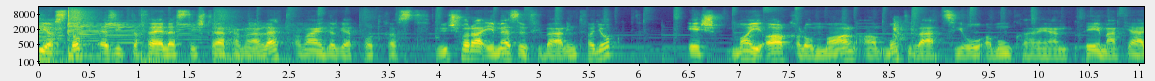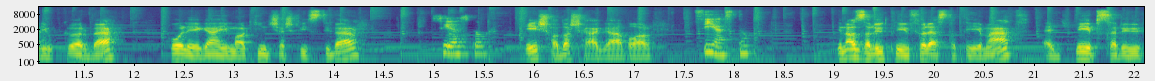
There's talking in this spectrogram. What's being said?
Sziasztok! Ez itt a Fejlesztés terhe mellett, a Mind the Gap Podcast műsora. Én Mezőfi Bálint vagyok, és mai alkalommal a motiváció a munkahelyen témát járjuk körbe kollégáimmal Kincses Krisztivel. Sziasztok! És Hadaságával. Sziasztok! Én azzal ütném föl ezt a témát, egy népszerű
